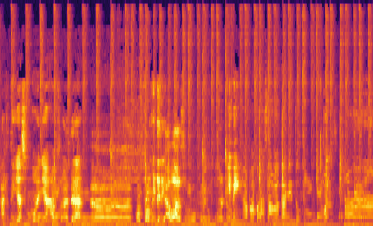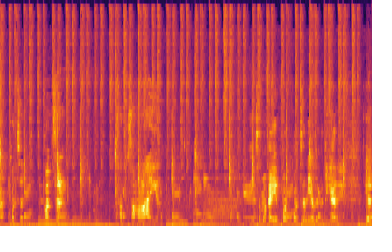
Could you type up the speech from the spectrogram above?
artinya semuanya harus ada eh, kompromi dari awal sebelum mulai hubungan dong. ini apa bahasa lo tadi tuh? Kon, eh, concern. concern. Satu sama lain. Ya sama kayak inform concern ya berarti kan? Ya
